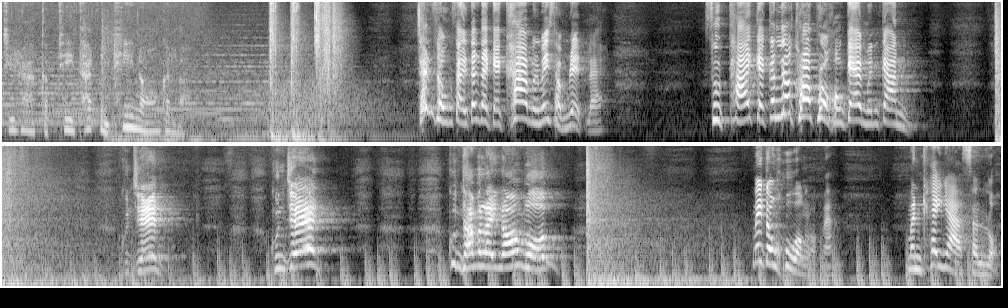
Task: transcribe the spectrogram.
จนจิรากับทีทัศน์เป็นพี่น้องกันเหรอ ฉันสงสัยตั้งแต่แกฆ่ามันไม่สำเร็จแล้ว สุดท้ายแกก็เลือกครอบครัวของแกเหมือนกัน คุณเจน คุณเจน คุณทำอะไรน้องผม ไม่ต้องห่วงหรอกนะ มันแค่ยาสลบ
